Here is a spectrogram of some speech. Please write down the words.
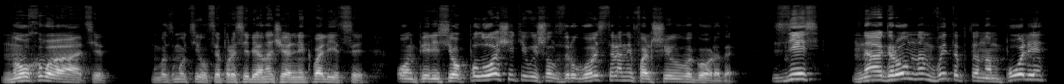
«Ну, хватит!» — возмутился про себя начальник полиции. Он пересек площадь и вышел с другой стороны фальшивого города. Здесь, на огромном вытоптанном поле,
